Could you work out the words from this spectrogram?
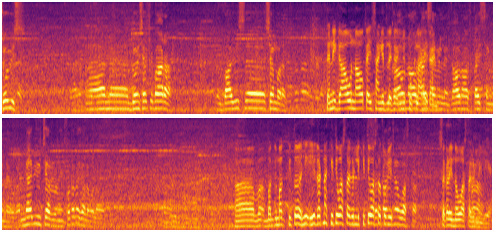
चोवीस आणि दोनशेचे बारा बावीस शंभराचे. त्यांनी गाव नाव काही सांगितलं का? गाव मी नाव कुठला आहे काय? सांगितलं नाही. गाव नाव काहीच सांगितलं नाही. मी बी विचारलो नाही. खोटं कशाला बोलावं? अ, ब- मग मग तिथं ही ही घटना किती वाजता घडली? किती वाजता सकाळी तुम्ही नऊ वाजता. सकाळी नऊ वाजता घडलेली आहे.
